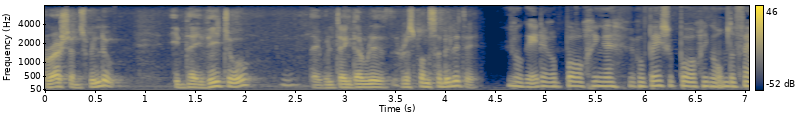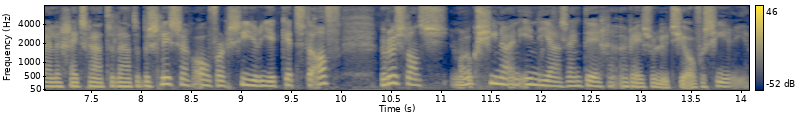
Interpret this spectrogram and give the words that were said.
Russians will do. If they veto, they will take their responsibility. Ook eerdere pogingen, Europese pogingen om de Veiligheidsraad te laten beslissen over Syrië ketsten af. Rusland, maar ook China en India zijn tegen een resolutie over Syrië.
